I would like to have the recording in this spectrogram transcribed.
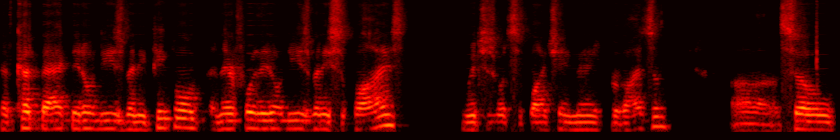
have cut back. They don't need as many people, and therefore they don't need as many supplies, which is what supply chain management provides them. Uh, so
